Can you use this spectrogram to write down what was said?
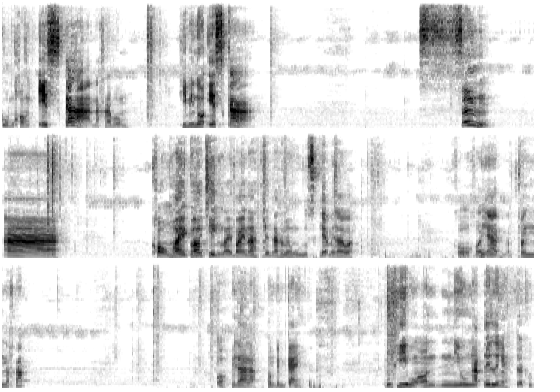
กลุ่มของเอสกานะครับผมฮิมิโนเอสกาซึ่ง อ่า ของใหม่ก็เก่งหลายใบนะ เดี๋ยวนะทำไมผมรู้สึกแกะไม่ได้วะ ขอขออนุญาตฟันนะครับ โอ้ ไม่ได้ละต้องกันไกรทุกทีผมเอานิ้วงัดได้เลยไง แต่ทุก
